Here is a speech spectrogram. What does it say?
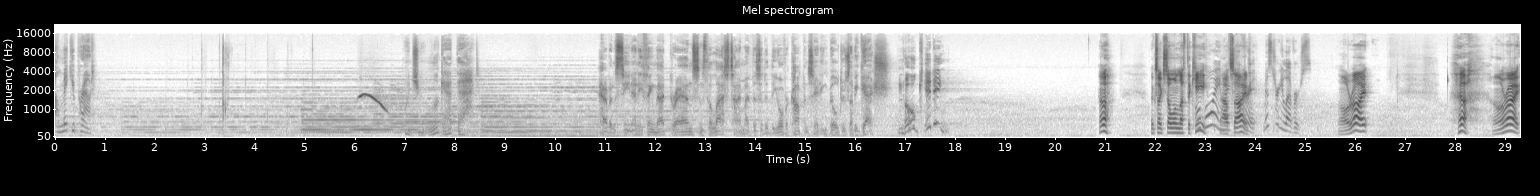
I'll make you proud. Would you look at that? Haven't seen anything that grand since the last time I visited the overcompensating builders of Igesh. No kidding. Huh. Looks like someone left the key oh boy, outside. My mystery levers. All right. Huh. All right.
